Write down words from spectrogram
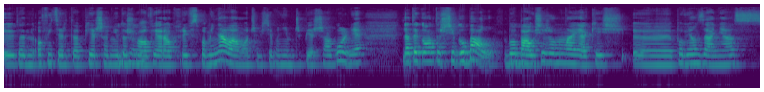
y, ten oficer, ta pierwsza niedoszła Mhm. ofiara, o której wspominałam, oczywiście, bo nie wiem, czy pierwsza ogólnie, Dlatego on też się go bał, bo bał się, że on ma jakieś y, powiązania z,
